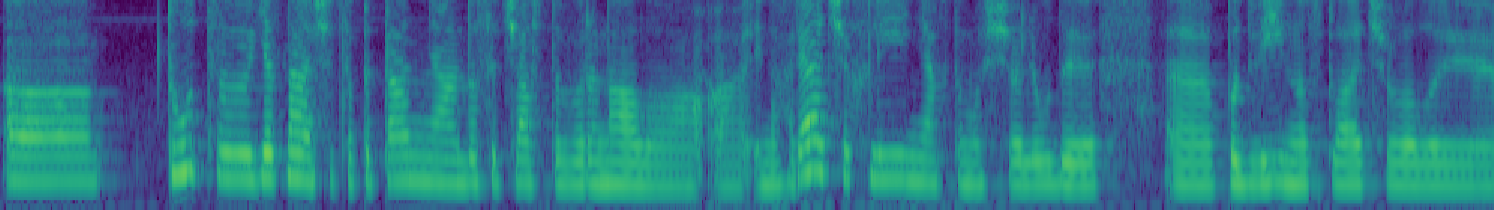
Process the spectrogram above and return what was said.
А, Тут е, я знаю, що це питання досить часто виринало і на гарячих лініях, тому що люди е, подвійно сплачували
